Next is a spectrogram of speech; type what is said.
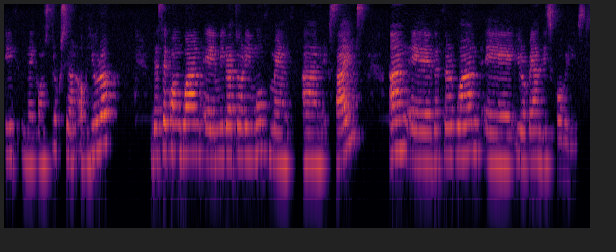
the construction of Europe. The second one, migratory movement and exiles. And uh, the third one, uh, European discoveries.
